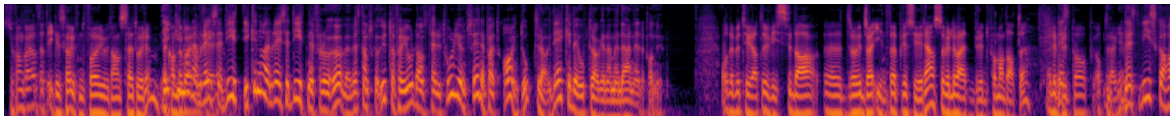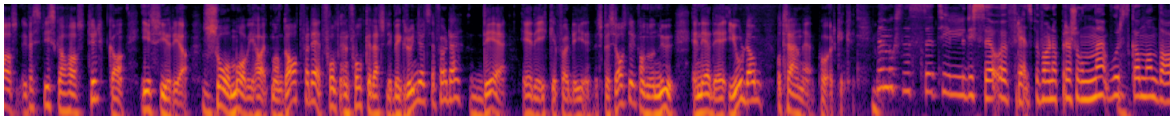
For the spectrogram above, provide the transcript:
Så du kan garantere at de ikke skal utenfor Jordans territorium? Ikke når, dit, ikke, når de reiser dit ned for å øve. Hvis de skal utenfor Jordans territorium, så er det på et annet oppdrag. Det er ikke det oppdraget de er der nede på nå. Og det betyr at hvis vi da uh, drar inn for i Syria, så vil det være et brudd på mandatet? Eller brudd på oppdraget? Hvis vi skal ha, hvis vi skal ha styrker i Syria, så må vi ha et mandat for det, folk, en folkerettslig begrunnelse for det. Det er det ikke for de spesialstyrkene som nå er nede i Jordan og trener på ørkenkrig. Men Moxnes, til disse fredsbevarende operasjonene, hvor skal man da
